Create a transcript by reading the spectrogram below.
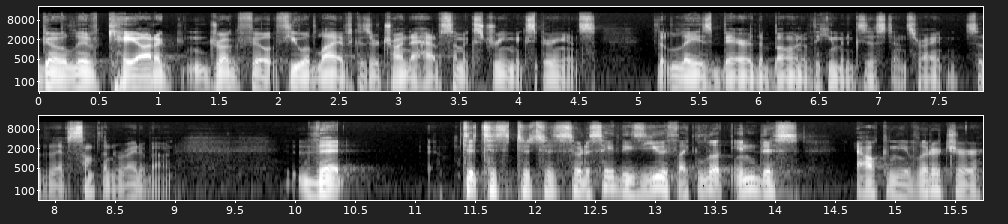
go live chaotic, drug fueled lives because they're trying to have some extreme experience that lays bare the bone of the human existence, right? So that they have something to write about. That to, to, to, to, so to say to these youth, like, look, in this alchemy of literature,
